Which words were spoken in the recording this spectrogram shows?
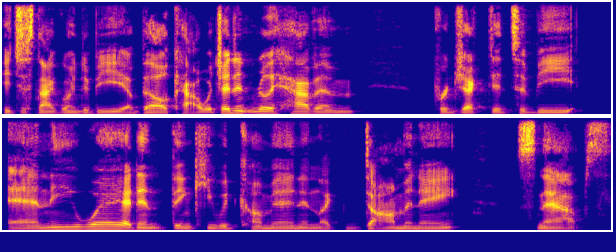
he's just not going to be a bell cow, which I didn't really have him projected to be anyway. I didn't think he would come in and like dominate snaps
